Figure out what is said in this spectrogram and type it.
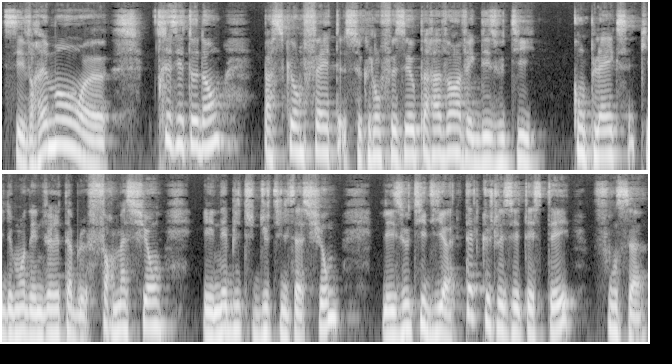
C'est vraiment euh, très étonnant parce qu'en fait, ce que l'on faisait auparavant avec des outils complexes qui demandaient une véritable formation et une habitude d'utilisation, les outils d'IA tels que je les ai testés font ça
